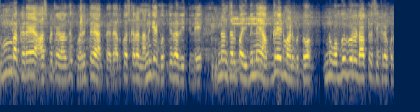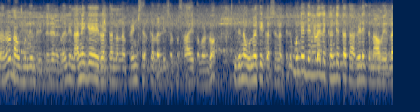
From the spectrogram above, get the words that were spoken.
ತುಂಬ ಕಡೆ ಹಾಸ್ಪಿಟ್ಲ್ಗಳಲ್ಲಿ ಕೊರತೆ ಆಗ್ತಾ ಇದೆ. ಅದಕ್ಕೋಸ್ಕರ ನನಗೆ ಗೊತ್ತಿರೋ ರೀತಿಯಲ್ಲಿ ಇನ್ನೊಂದು ಸ್ವಲ್ಪ ಇದನ್ನೇ ಅಪ್ಗ್ರೇಡ್ ಮಾಡಿಬಿಟ್ಟು ಇನ್ನು ಒಬ್ಬೊಬ್ಬರು ಡಾಕ್ಟರ್ ಸಿಕ್ಕರೆ ಕೂಡ ನಾವು ಮುಂದಿನ ದಿನಗಳಲ್ಲಿ ನನಗೆ ಇರೋಂಥ ನನ್ನ ಫ್ರೆಂಡ್ ಸರ್ಕಲಲ್ಲಿ ಸ್ವಲ್ಪ ಸಹಾಯ ತಗೊಂಡು ಇದನ್ನು ಉನ್ನತೀಕರಿಸೋಣ ಅಂತೇಳಿ ಮುಂದಿನ ದಿನಗಳಲ್ಲಿ ಖಂಡಿತ ತಾವು ಹೇಳಿದ್ದು ನಾವೆಲ್ಲ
